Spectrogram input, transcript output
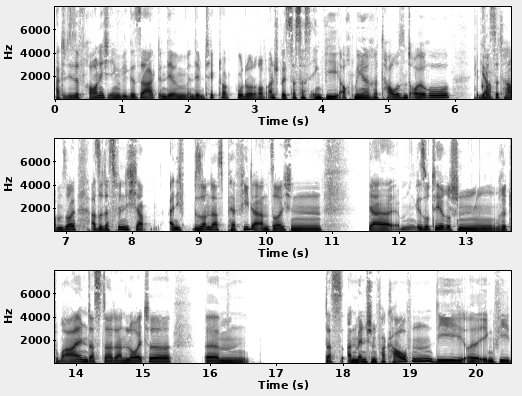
Hatte diese Frau nicht irgendwie gesagt, in dem, in dem TikTok, wo du darauf anspielst, dass das irgendwie auch mehrere tausend Euro gekostet haben soll? Also das finde ich ja eigentlich besonders perfide an solchen ja, esoterischen Ritualen, dass da dann Leute ähm, das an Menschen verkaufen, die äh, irgendwie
